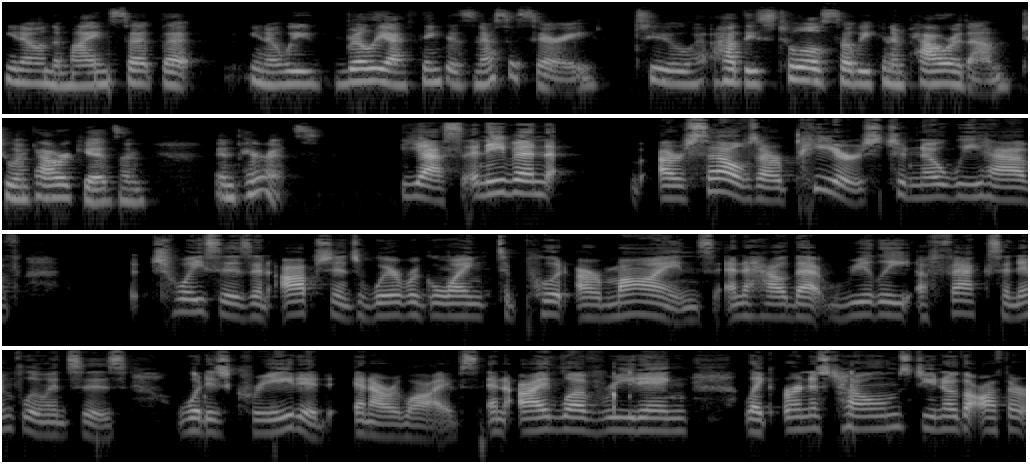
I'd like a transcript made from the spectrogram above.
you know, and the mindset that, you know, we really I think is necessary to have these tools so we can empower them, to empower kids and and parents. Yes, and even ourselves, our peers, to know we have choices and options where we're going to put our minds and how that really affects and influences what is created in our lives. And I love reading like Ernest Holmes. Do you know the author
